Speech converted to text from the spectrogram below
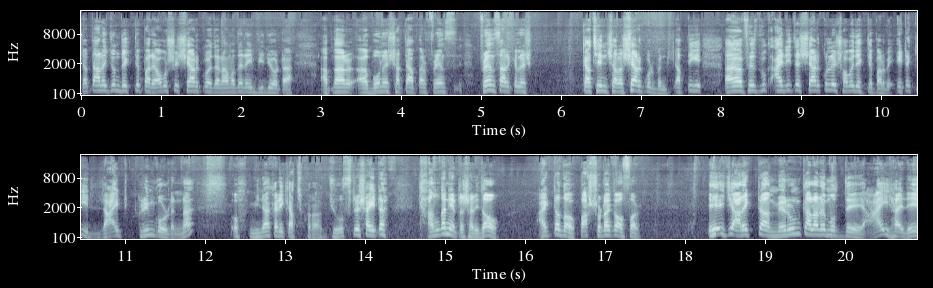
যাতে আরেকজন দেখতে পারে। অবশ্যই শেয়ার করে দেন আমাদের এই ভিডিওটা। আপনার বোনের সাথে আপনার ফ্রেন্ডস ফ্রেন্ড সার্কেলের কাছে ইনশাল্লাহ শেয়ার করবেন। আপনি ফেসবুক আইডিতে শেয়ার করলে সবাই দেখতে পারবে। এটা কি লাইট ক্রিম গোল্ডেন না? ওহ, মিনাকারি কাজ করা। জোসরে শাড়িটা। খানদানি একটা শাড়ি, দাও। আরেকটা দাও, পাঁচশো টাকা অফার এই যে আরেকটা মেরুন কালারের মধ্যে, আই হাই রে।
